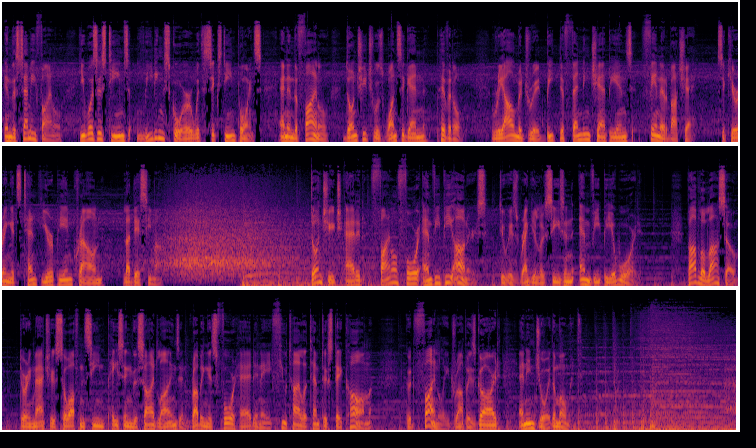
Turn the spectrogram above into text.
In the semifinal, he was his team's leading scorer with 16 points, and in the final, Doncic was once again pivotal. Real Madrid beat defending champions Fenerbahce, securing its 10th European crown, La Decima. Doncic added Final Four MVP honors to his regular season MVP award. Pablo Laso, during matches so often seen pacing the sidelines and rubbing his forehead in a futile attempt to stay calm, could finally drop his guard and enjoy the moment.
